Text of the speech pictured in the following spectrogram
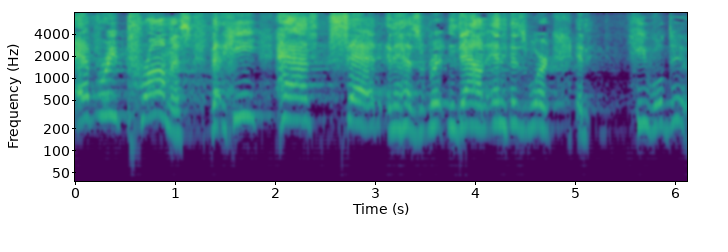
every promise that he has said and has written down in his word, and he will do.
